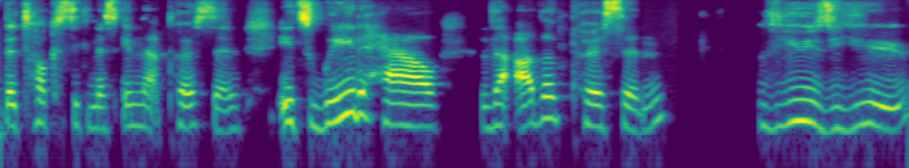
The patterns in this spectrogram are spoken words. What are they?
the toxicness in that person. It's weird how the other person views you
